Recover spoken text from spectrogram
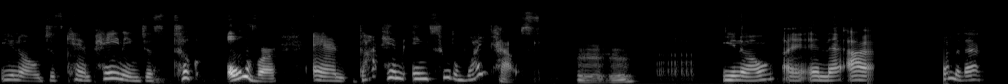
you know, just campaigning just took over and got him into the White House. Mm-hmm. You know, and that I remember that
